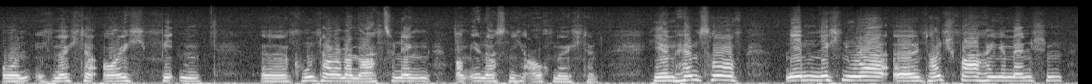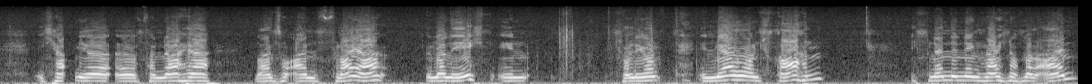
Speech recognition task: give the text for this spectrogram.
und ich möchte euch bitten, äh, gut darüber nachzudenken, ob ihr das nicht auch möchtet. Hier im Hemshof leben nicht nur äh, deutschsprachige Menschen, ich habe mir von daher mal so einen Flyer überlegt in, Entschuldigung, in mehreren Sprachen. Ich blende den gleich nochmal ein.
